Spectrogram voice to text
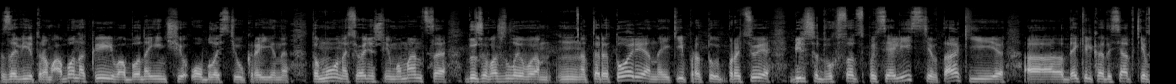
за вітром або на Київ, або на інші області України. Тому на сьогоднішній момент це дуже важлива територія, на якій працює більше 200 спеціалістів, так і е, декілька десятків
